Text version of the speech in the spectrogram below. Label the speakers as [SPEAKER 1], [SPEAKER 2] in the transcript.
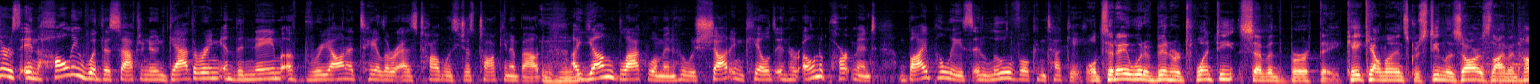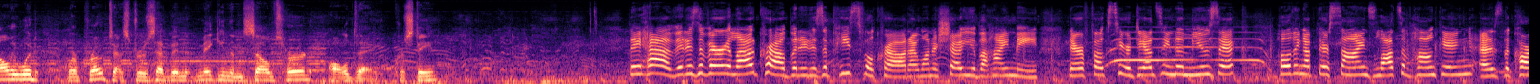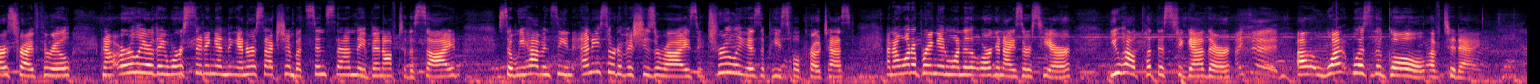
[SPEAKER 1] In Hollywood this afternoon, gathering in the name of Breonna Taylor, as Tom was just talking about, mm -hmm. a young black woman who was shot and killed in her own apartment by police in Louisville, Kentucky.
[SPEAKER 2] Well, today would have been her 27th birthday. KCAL 9's Kristine Lazar is live in Hollywood, where protesters have been making themselves heard all day. Kristine?
[SPEAKER 3] They have. It is a very loud crowd, but it is a peaceful crowd. I want to show you behind me. There are folks here dancing to music holding up their signs, lots of honking as the cars drive through. Now, earlier they were sitting in the intersection, but since then they've been off to the side. So we haven't seen any sort of issues arise. It truly is a peaceful protest. And I want to bring in one of the organizers here. You helped put this together.
[SPEAKER 4] I did.
[SPEAKER 3] Uh, what was the goal of today?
